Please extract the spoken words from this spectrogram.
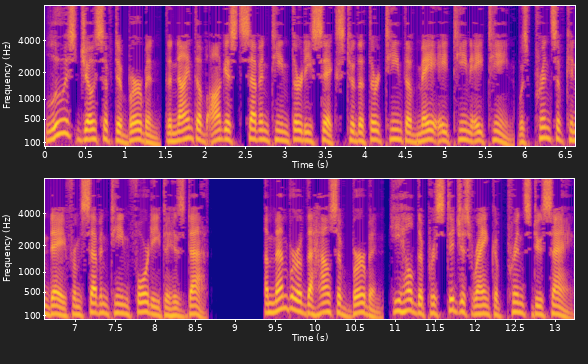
Louis Joseph de Bourbon, the 9th of August 1736 to the 13th of May 1818, was Prince of Condé from 1740 to his death. A member of the House of Bourbon, he held the prestigious rank of Prince du Sang.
